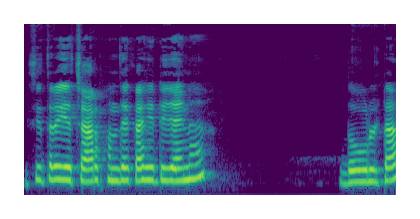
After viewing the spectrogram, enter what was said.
इसी तरह ये चार फंदे का ही डिज़ाइन है। दो उल्टा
